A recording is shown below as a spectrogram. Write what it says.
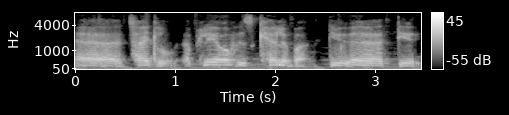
uh, title. A player of his caliber, the, the,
